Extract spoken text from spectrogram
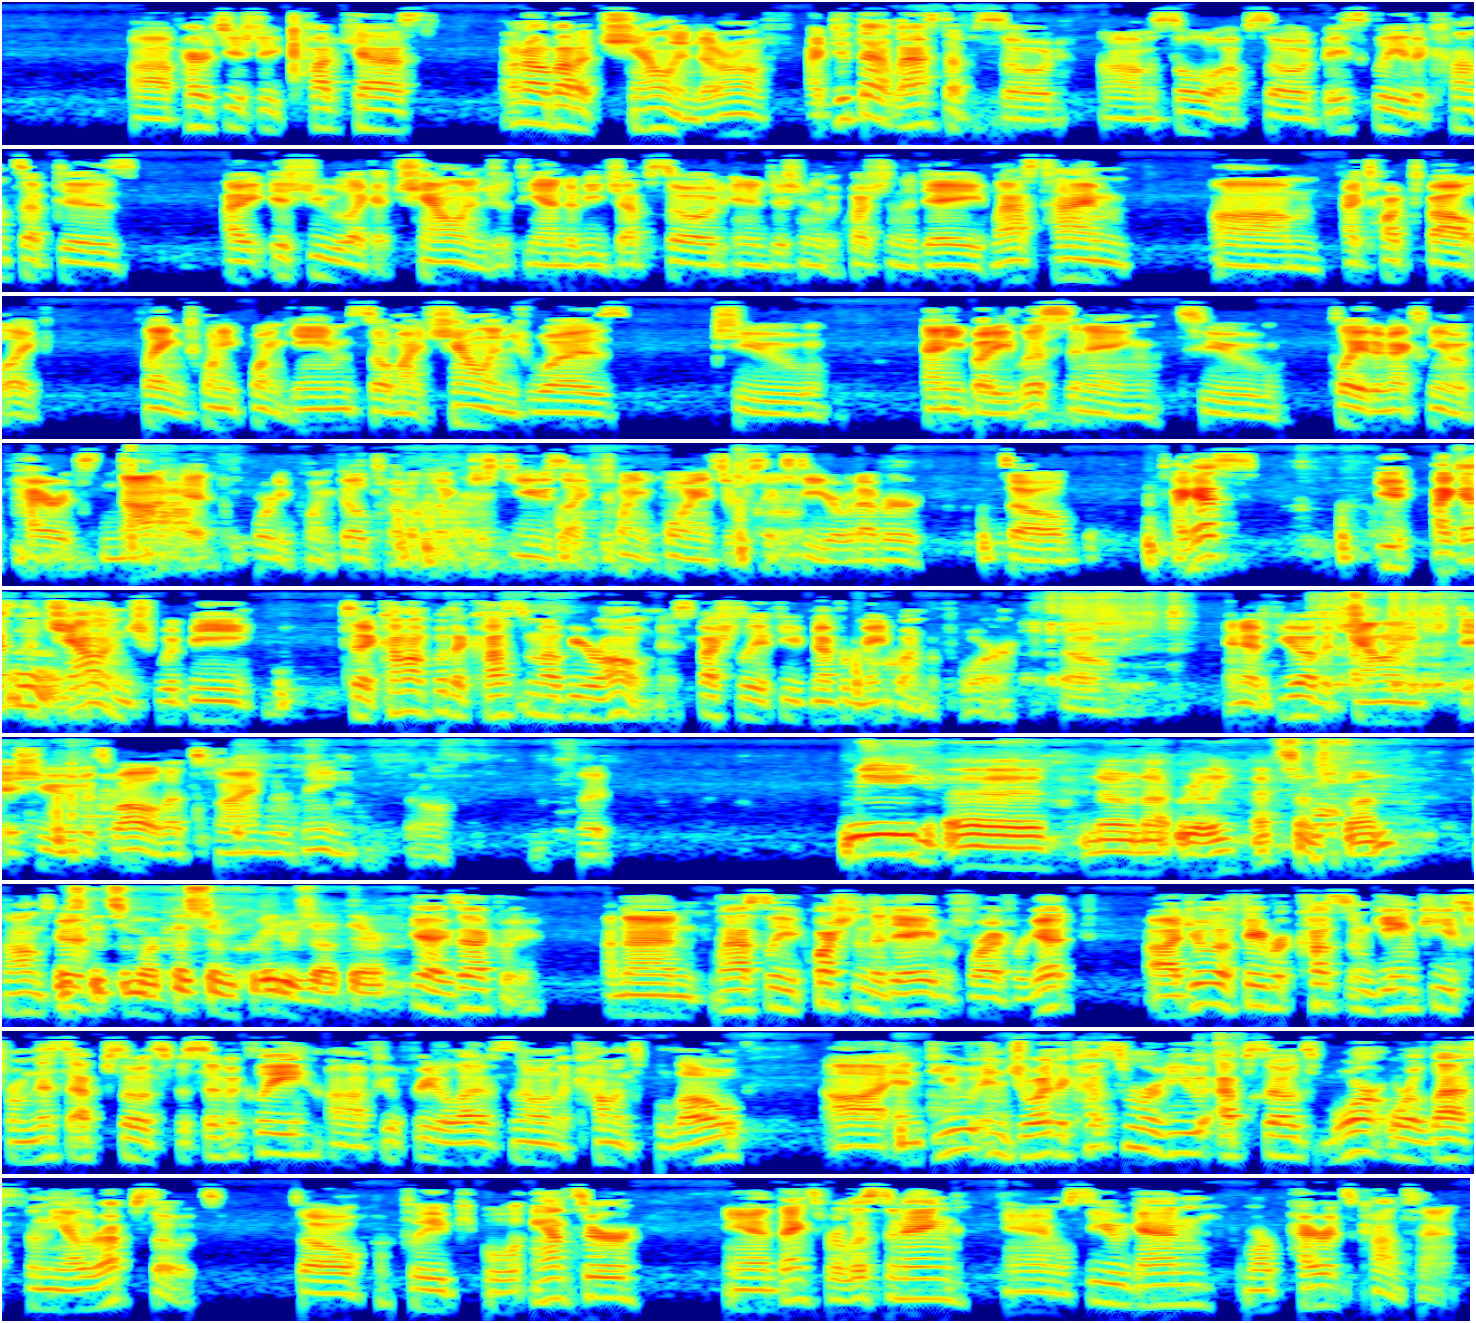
uh, Pirates CSG podcast. I don't know about a challenge. I don't know if I did that last episode, um, a solo episode. Basically, the concept is I issue like a challenge at the end of each episode in addition to the question of the day. Last time um, I talked about like playing 20 point games, so my challenge was to anybody listening to play their next game of Pirates not at the 40 point build total, like just use like 20 points or 60 or whatever. So I guess you, I guess the challenge would be to come up with a custom of your own, especially if you've never made one before. So, and if you have a challenge to issue as well, that's fine with me. So, but me, uh, no, not really. That sounds Cool. fun. sounds good. Let's get some more custom creators out there. Yeah, exactly. And then lastly, question of the day before I forget. Uh, do you have a favorite custom game piece from this episode specifically? Uh, feel free to let us know in the comments below. Uh, and do you enjoy the custom review episodes more or less than the other episodes? So hopefully people will answer. And thanks for listening, and we'll see you again for more Pirates content.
